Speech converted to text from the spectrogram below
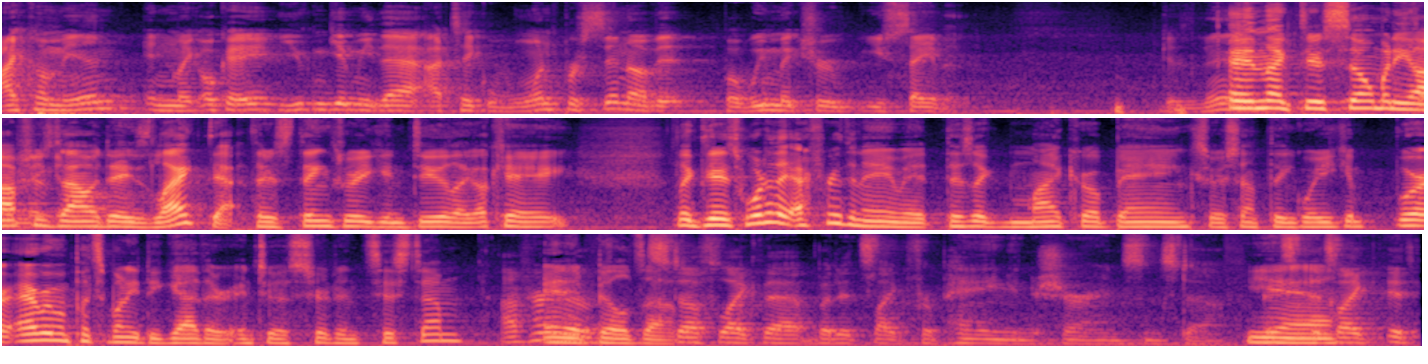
I come in and like, okay, you can give me that. I take one percent of it, but we make sure you save it. then, and like, there's so many options making nowadays like that. There's things where you can do like, okay, like there's what are they? I forget the name of it. There's like micro banks or something where you can where everyone puts money together into a certain system. I've heard And it builds up. stuff like that, but it's like for paying insurance and stuff. Yeah. it's, it's like it's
